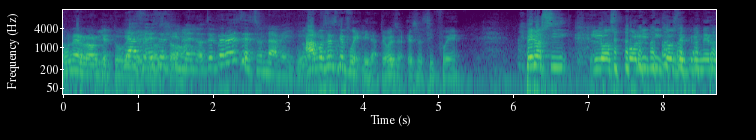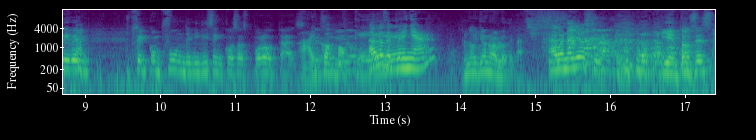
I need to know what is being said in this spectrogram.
Un error que tuve Ya que sé, me ese sí costó. me lo sé, pero ese es una belleza. Ah, pues es que fue, mira, te voy a decir, ese sí fue. Pero si los políticos de primer nivel se confunden y dicen cosas por otras. Ay, como que... ¿Hablas de Peña? No, yo no hablo de nadie. Ah, bueno, yo sí. Y entonces, de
